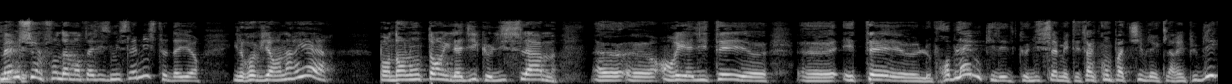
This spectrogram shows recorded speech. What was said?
Même sur le fondamentalisme islamiste, d'ailleurs, il revient en arrière. Pendant longtemps, il a dit que l'islam, euh, euh, en réalité, euh, était le problème, que l'islam était incompatible avec la République.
